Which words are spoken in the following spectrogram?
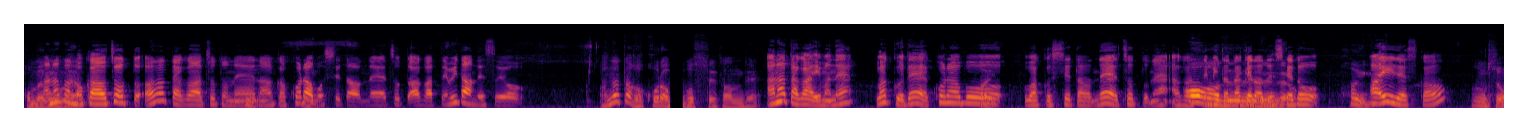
ごめん、ごめん。あなたの顔ちょっと、あなたがちょっとね、うんなんかコラボしてたんで、ちょっと上がってみたんですよ。あなたがコラボしてたんで？あなたが今ね、枠でコラはボ枠してたんで、ちょっとね、上がってみただけなんですけど、はい。あ、いいですか？もちろ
